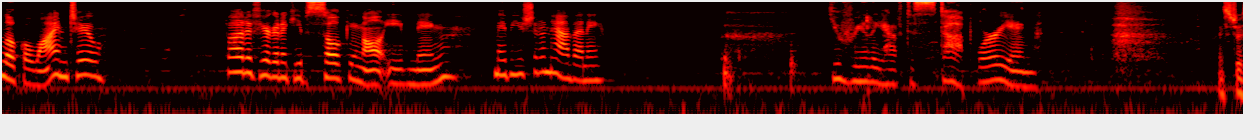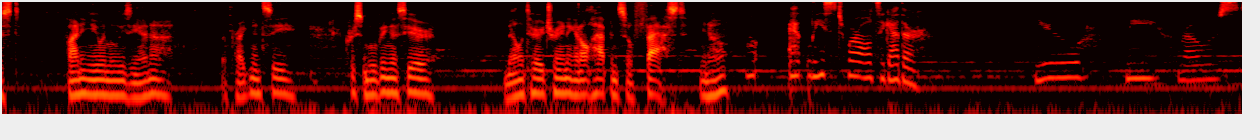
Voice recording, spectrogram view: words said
Local wine, too. But if you're gonna keep sulking all evening, maybe you shouldn't have any. You really have to stop worrying. It's just finding you in Louisiana, the pregnancy, Chris moving us here, military training, it all happened so fast, you know? Well, at least we're all together. You, me, Rose.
